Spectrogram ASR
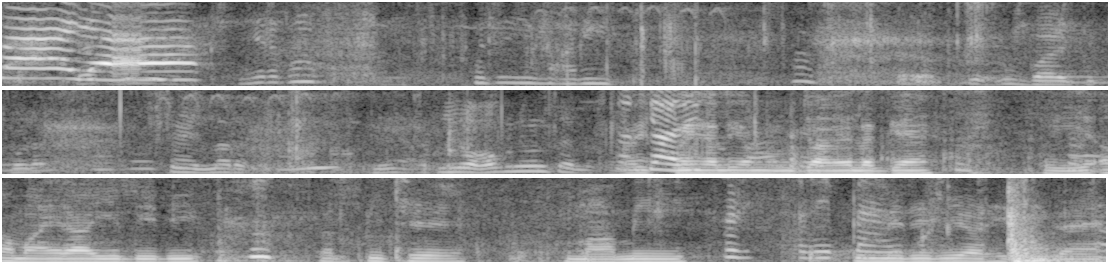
माया मुझे ये भारी। फाइनली हम जाने लग गए हैं। तो ये अमायरा ये दीदी। और पीछे मामी पिन्नी दीदी और हितिका हैं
